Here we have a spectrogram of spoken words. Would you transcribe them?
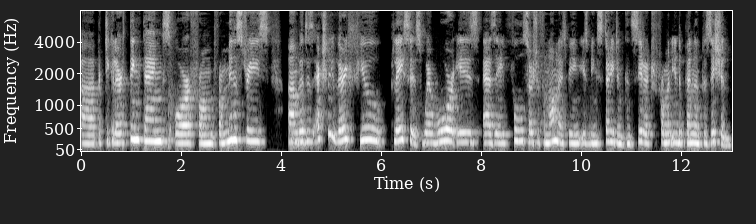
uh, particular think tanks or from from ministries. Um, but there's actually very few places where war is as a full social phenomenon is being is being studied and considered from an independent position.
